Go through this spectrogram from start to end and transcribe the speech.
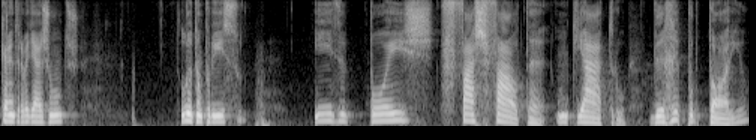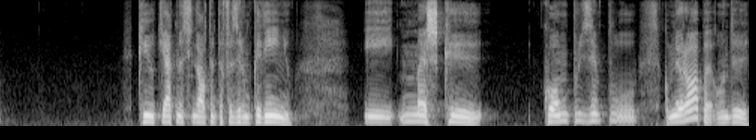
querem trabalhar juntos, lutam por isso e depois faz falta um teatro de repertório que o Teatro Nacional tenta fazer um bocadinho, e, mas que, como por exemplo, como na Europa, onde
